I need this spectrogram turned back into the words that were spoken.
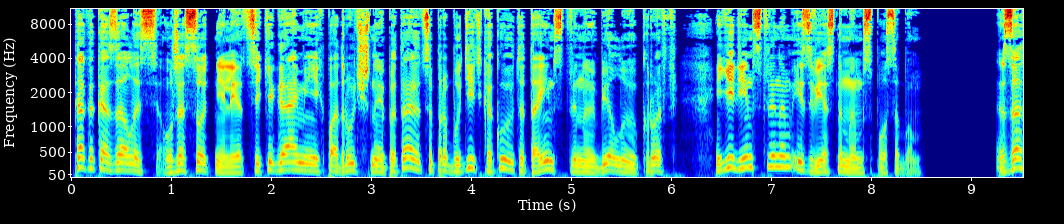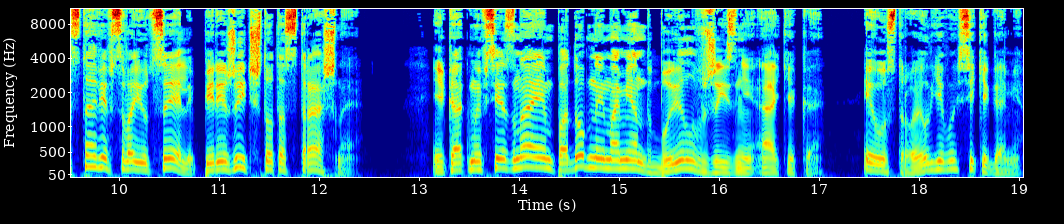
Как оказалось, уже сотни лет Сикигами и их подручные пытаются пробудить какую-то таинственную белую кровь единственным известным им способом. Заставив свою цель пережить что-то страшное. И, как мы все знаем, подобный момент был в жизни Акика, и устроил его Сикигами.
